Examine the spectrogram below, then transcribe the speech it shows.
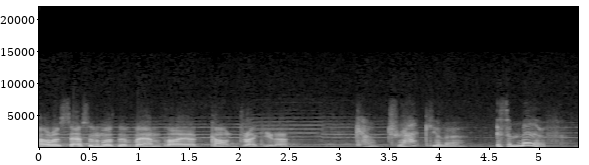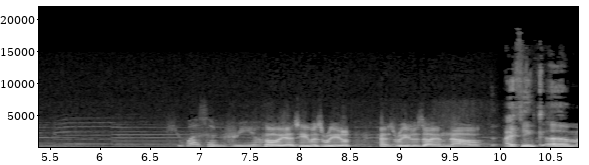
Our assassin was the vampire Count Dracula. Count Dracula is a myth. He wasn't real. Oh, yes, he was real, as real as I am now. I think um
